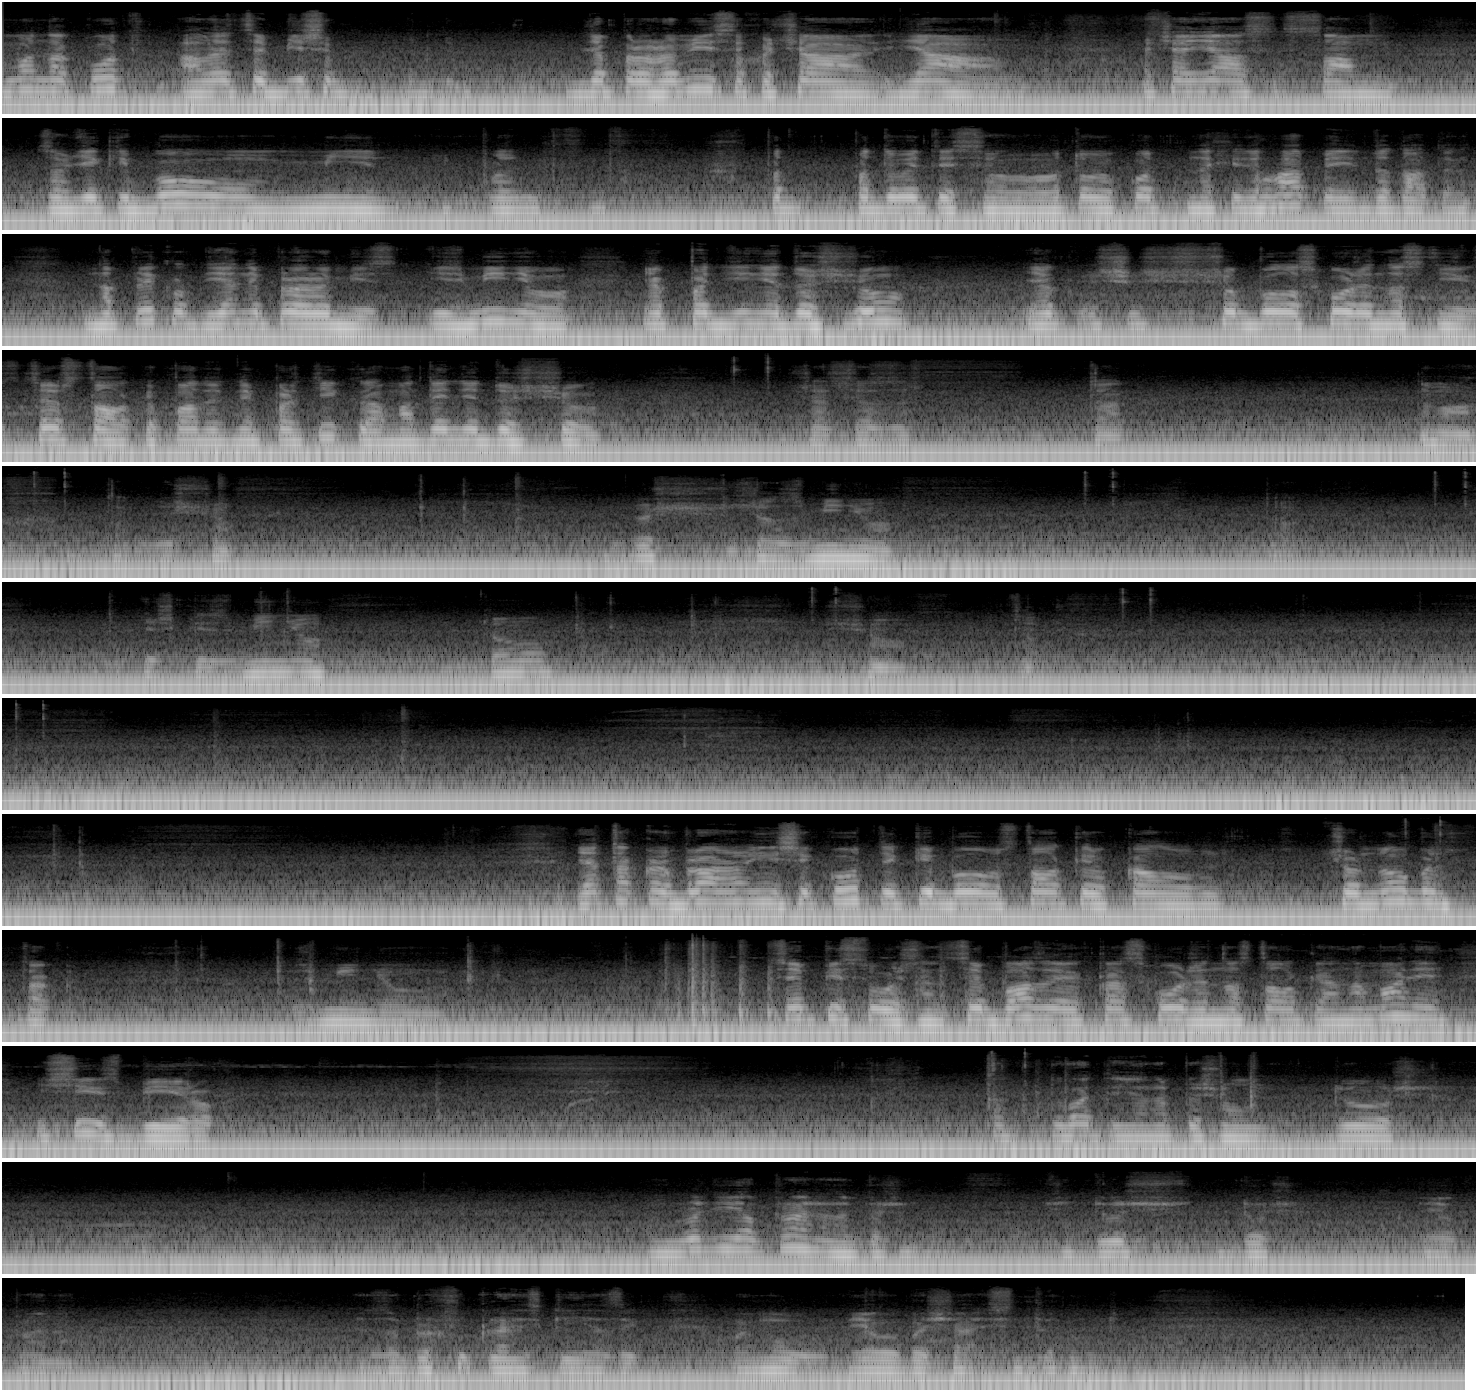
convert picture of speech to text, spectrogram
Можна код, але це більше для програмістів, хоча я, хоча я сам завдяки Богу мені по- по- подивитись готовий код на хідгапі і додати. Наприклад, я не програміст і змінював як падіння дощу як, щоб було схоже на сніг. Це вставки, падають не партикли, а моделі дощу. Зараз я. Так. Нема. Дощу. Дощ. Зараз зміню. Так. Трішки зміню. То. Що? Так. Я також брав інший код, який був у Stalker Call Чорнобиль. Так, зміню. Це пісочна, це база, яка схожа на Stalker аномалії і всіх збірок. Так, давайте я напишу душ. Вроді я правильно напишу. Чи душ, душ. Як правильно забрав український язик. Ой, мову, я вибачаюсь.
